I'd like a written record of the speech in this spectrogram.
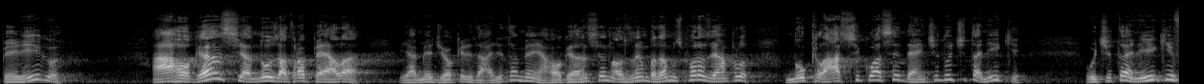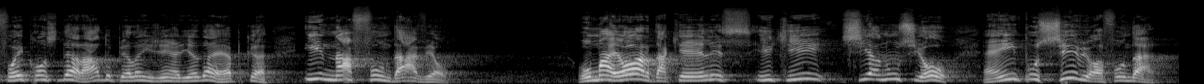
Perigo. A arrogância nos atropela e a mediocridade também. A arrogância, nós lembramos, por exemplo, no clássico acidente do Titanic. O Titanic foi considerado pela engenharia da época inafundável. O maior daqueles e que se anunciou é impossível afundar.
